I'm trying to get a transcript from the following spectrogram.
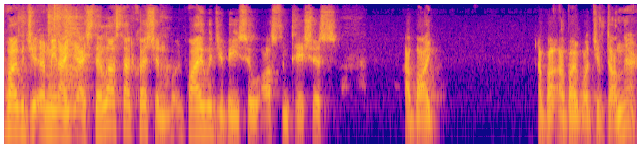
Why would you? I mean, I, I still ask that question. Why would you be so ostentatious about about about what you've done there.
